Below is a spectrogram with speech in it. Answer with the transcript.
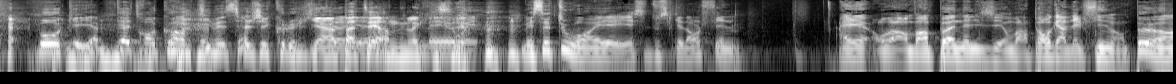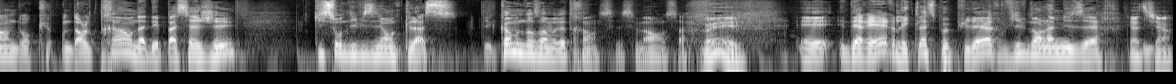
bon, ok, il y a peut-être encore un petit message écologique. Il y a un derrière, pattern, là, qui mais, ouais. mais c'est tout, hein, et, et c'est tout ce qu'il y a dans le film. Allez, on va, on va un peu analyser, on va un peu regarder le film un peu. Hein. Donc, dans le train, on a des passagers qui sont divisés en classes. Comme dans un vrai train, c'est marrant ça. Ouais, Et derrière, les classes populaires vivent dans la misère. tiens, tiens.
